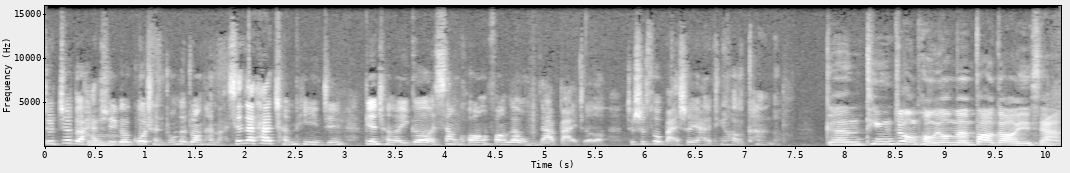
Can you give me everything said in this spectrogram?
就这个还是一个过程中的状态嘛。现在它成品已经变成了一个相框，放在我们家摆着了，就是做摆设也还挺好看的。跟听众朋友们报告一下，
